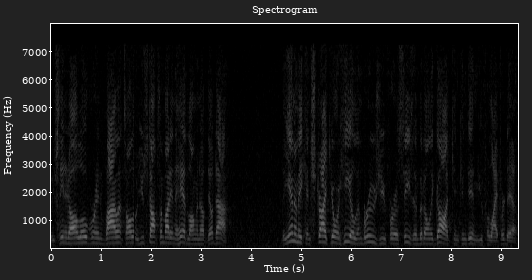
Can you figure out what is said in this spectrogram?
We've seen it all over in violence, all over. You stomp somebody in the head long enough, they'll die. The enemy can strike your heel and bruise you for a season, but only God can condemn you for life or death.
